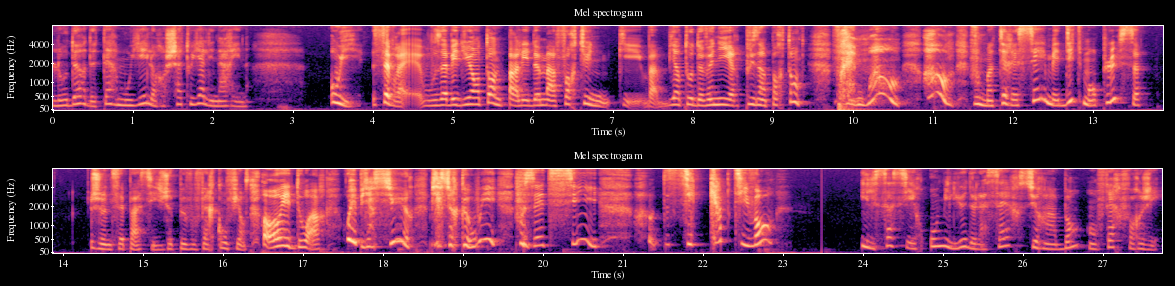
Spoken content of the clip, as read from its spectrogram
L'odeur de terre mouillée leur chatouilla les narines. Oui, c'est vrai, vous avez dû entendre parler de ma fortune qui va bientôt devenir plus importante. Vraiment? Oh, vous m'intéressez, mais dites-moi plus. Je ne sais pas si je peux vous faire confiance. Oh, Édouard, oui, bien sûr, bien sûr que oui. Vous êtes si. si captivant. Ils s'assirent au milieu de la serre sur un banc en fer forgé.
